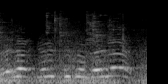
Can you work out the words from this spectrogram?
Beyler geri çıkın beyler.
